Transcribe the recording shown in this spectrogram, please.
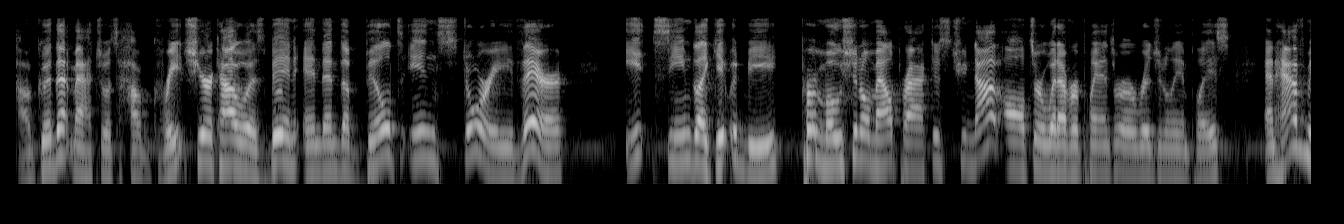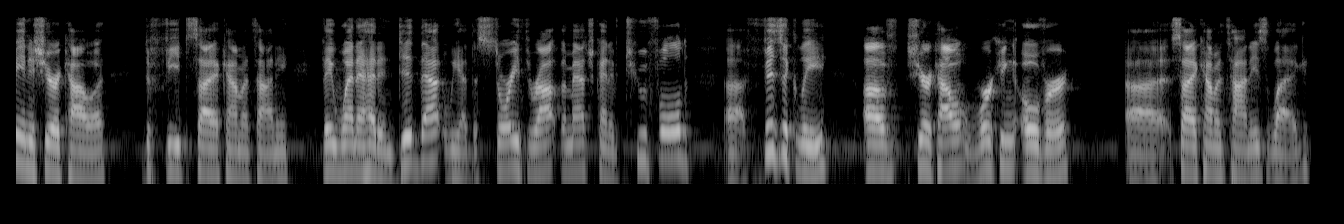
how good that match was, how great Shirakawa has been, and then the built in story there, it seemed like it would be promotional malpractice to not alter whatever plans were originally in place and have Mina Shirakawa defeat Saya Kamatani. They went ahead and did that. We had the story throughout the match, kind of twofold, uh, physically of Shirakawa working over uh, leg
